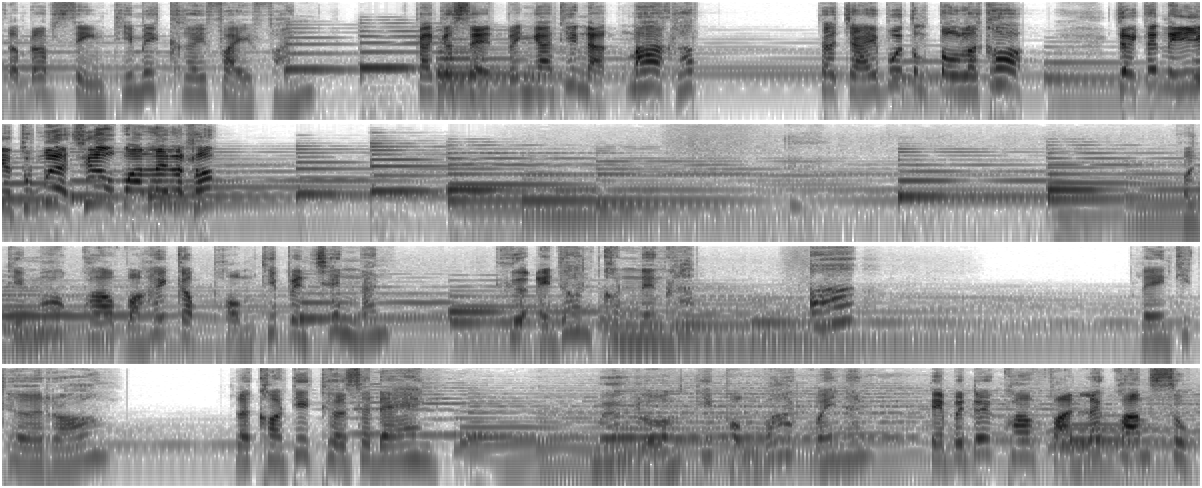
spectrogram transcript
สำหรับสิ่งที่ไม่เคยใฝ่ฝัน การเกษตรเป็นงานที่หนักมากครับ ถ้าจะให้พูดตรงๆแล้วก็ อยากจะหนีอยู่ทุกเมื่อเชื่อวันเลยล่ะครับ คนที่มอบความหวังให้กับผมที่เป็นเช่นนั้น คือไอดอลคนหนึ่งครับอ๋อเพลงที่เธอร้อง ละครที่เธอแสดง เมืองหลวงที่ผมวาดไว้นั้น เต็มไปด้วยความฝันและความสุข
